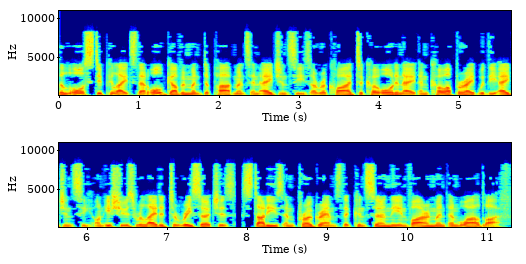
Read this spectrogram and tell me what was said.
The law stipulates that all government departments and agencies are required to coordinate and cooperate with the agency on issues related to researches, studies and programs that concern the environment and wildlife.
